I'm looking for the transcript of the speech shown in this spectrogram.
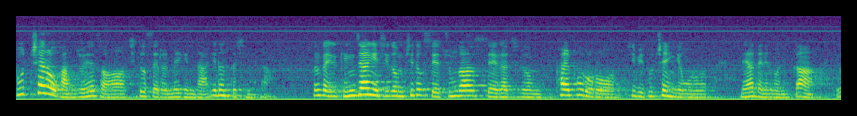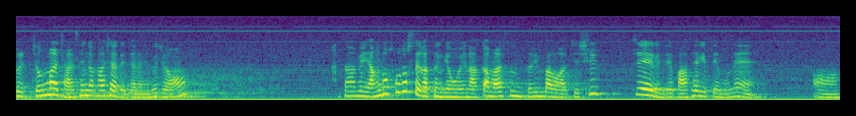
두 채로 간주해서 취득세를 매긴다 이런 뜻입니다. 그러니까 이거 굉장히 지금 취득세 중과세가 지금 8%로 집이 두 채인 경우로 내야 되는 거니까 이걸 정말 잘 생각하셔야 되잖아요. 그죠? 그 다음에 양도소득세 같은 경우에는 아까 말씀드린 바와 같이 실제 이제 과세이기 때문에 어,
